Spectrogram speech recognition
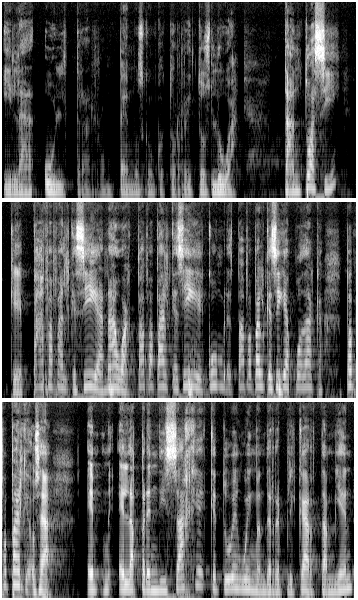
Y la ultra rompemos con Cotorritos Lua. Tanto así que pa, pa, pa, el que siga, Nahuac, pa, pa, pa, el que sigue, Cumbres, pa, pa, pa, el que sigue, Apodaca, pa, pa, pa, el que... O sea, em, el aprendizaje que tuve en Wingman de replicar también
